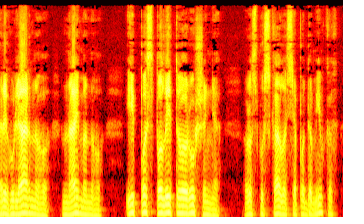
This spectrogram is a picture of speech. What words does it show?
регулярного, найманого і посполитого рушення, розпускалося по домівках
